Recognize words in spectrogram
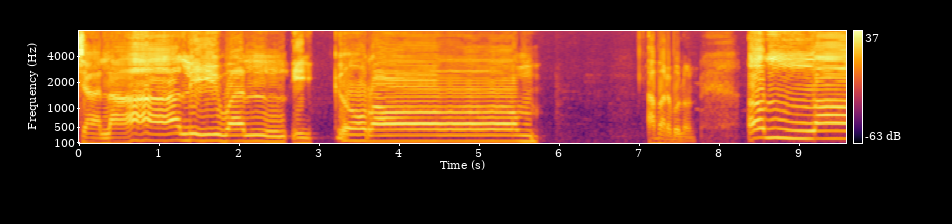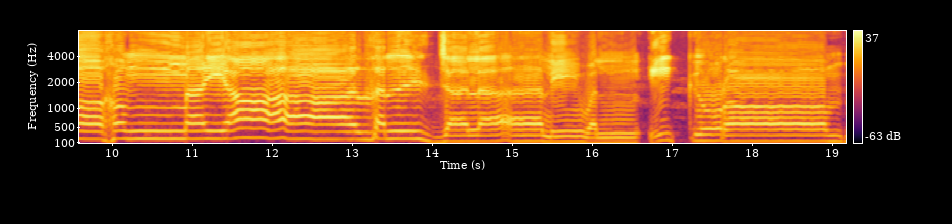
জালালি ওয়াল ইকরাম। আবার বলুন, আল্লাহুম্মা যাল জালালি ওয়াল ইকরাম।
